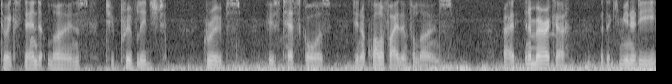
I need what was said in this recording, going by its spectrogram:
to extend loans to privileged groups whose test scores do not qualify them for loans. Right? In America, with the Community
